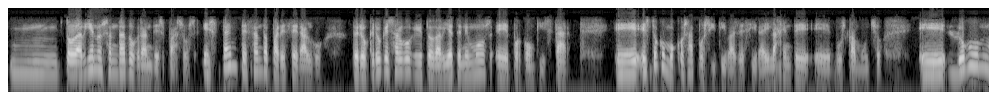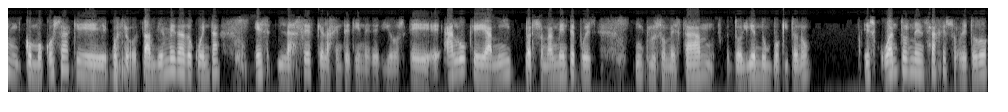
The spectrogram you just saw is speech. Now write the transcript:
mmm, todavía nos han dado grandes pasos. Está empezando a aparecer algo, pero creo que es algo que todavía tenemos eh, por conquistar. Eh, esto como cosa positiva, es decir, ahí la gente eh, busca mucho. Luego, mm, como cosa que, bueno, también me he dado cuenta, es la sed que la gente tiene de Dios. Algo que a mí personalmente, pues, incluso me está mm, doliendo un poquito, ¿no? Es cuántos mensajes, sobre todo,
